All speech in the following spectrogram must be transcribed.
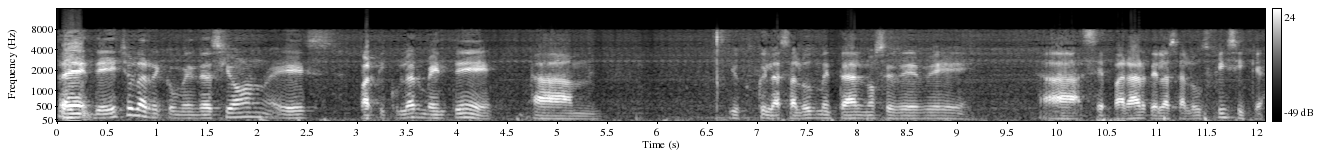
Eh, de hecho, la recomendación es particularmente, am, yo creo que la salud mental no se debe separar de la salud física.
